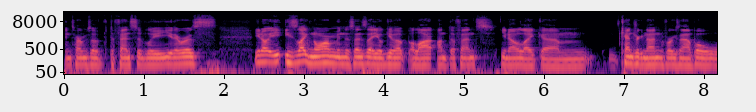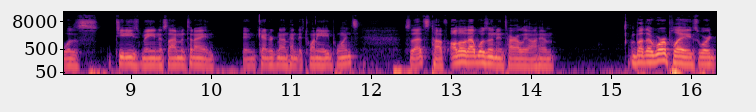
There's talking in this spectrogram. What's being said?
in terms of defensively. There was, you know, he's like Norm in the sense that you'll give up a lot on defense. You know, like um, Kendrick Nunn, for example, was TD's main assignment tonight, and Kendrick Nunn had 28 points. So that's tough. Although that wasn't entirely on him. But there were plays where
